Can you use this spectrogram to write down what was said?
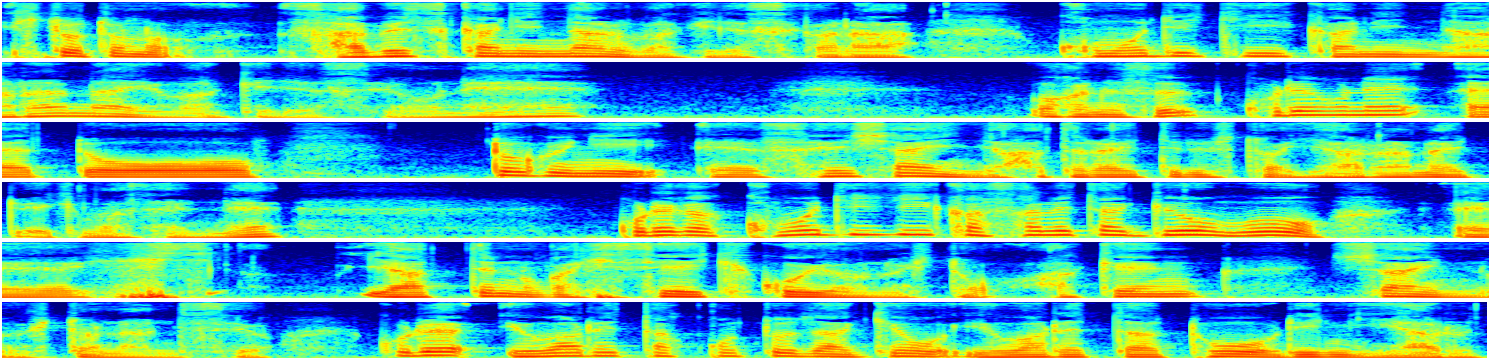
人との差別化になるわけですからコモディティ化にならないわけですよね。わかります？これをね、えっ、と、特に、え、正社員で働いてる人はやらないといけませんね。これがコモディティ化された業務を、えー、やってるのが非正規雇用の人、派遣社員の人なんですよ。これは言われたことだけを言われた通りにやる。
